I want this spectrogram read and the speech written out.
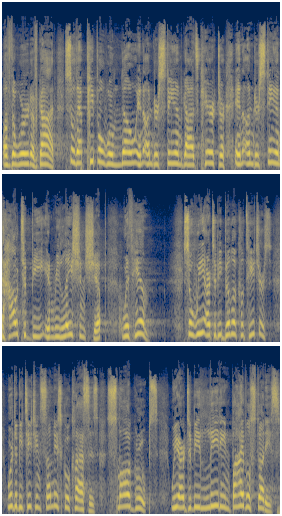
of the Word of God so that people will know and understand God's character and understand how to be in relationship with Him. So we are to be biblical teachers. We're to be teaching Sunday school classes, small groups. We are to be leading Bible studies.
